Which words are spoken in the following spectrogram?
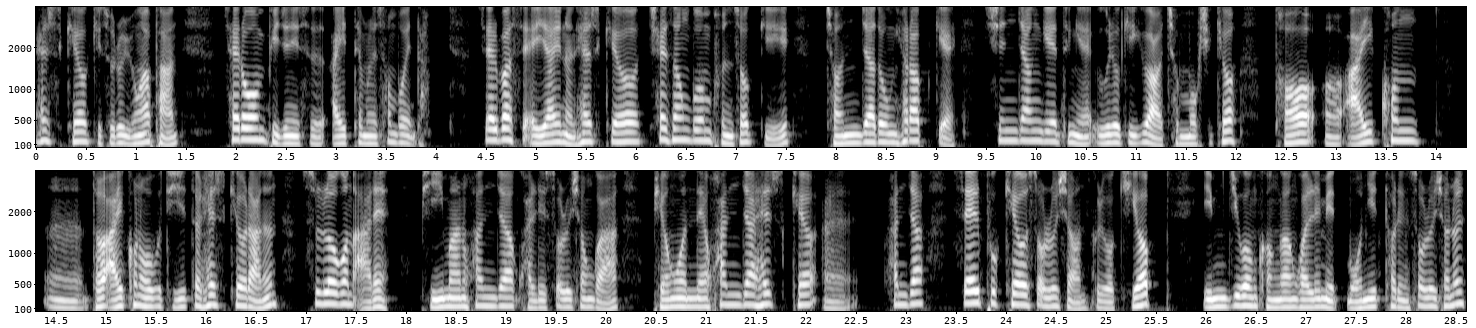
헬스케어 기술을 융합한 새로운 비즈니스 아이템을 선보인다. 셀바스 AI는 헬스케어 체성분 분석기, 전자동 혈압계, 신장계 등의 의료기기와 접목시켜 더 어, 아이콘 어, 더 아이콘 오브 디지털 헬스케어라는 슬로건 아래 비만 환자 관리 솔루션과 병원 내 환자 헬스케어 에, 환자 셀프 케어 솔루션 그리고 기업 임직원 건강 관리 및 모니터링 솔루션을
